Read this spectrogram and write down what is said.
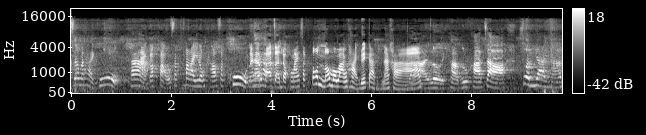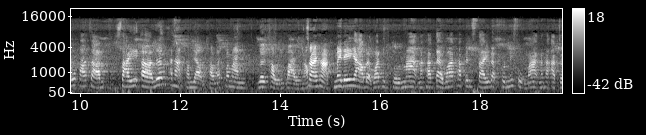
เสื้อมาถ่ายคู่ ค่ะ หากระเป๋าสักใบรองเท้าสักคู่นะคะค่ะ ลูกค้าจ๋าดอกไม้สักต้นเนาะมาวางถ่ายด้วยกันนะคะ ได้เลยค่ะลูกค้าจ๋าส่วนใหญ่นะลูกค้าจ๋า ไซส์เอ่อเรื่องขนาดความยาวของเขานะประมาณเลยเข่าลงไปเนาะ ใช่ค่ะ ไม่ได้ยาวแบบว่าถึงพื้นมากนะคะ แต่ว่าถ้าเป็นไซส์แบบคนไม่สูงมากนะคะ อาจจะ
